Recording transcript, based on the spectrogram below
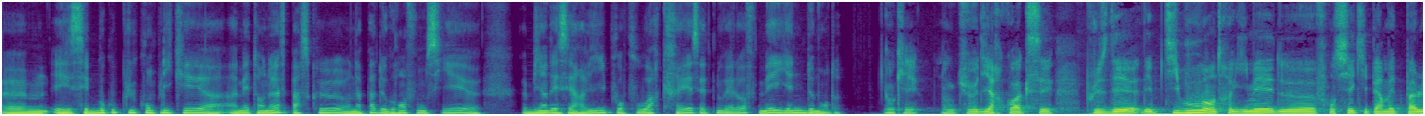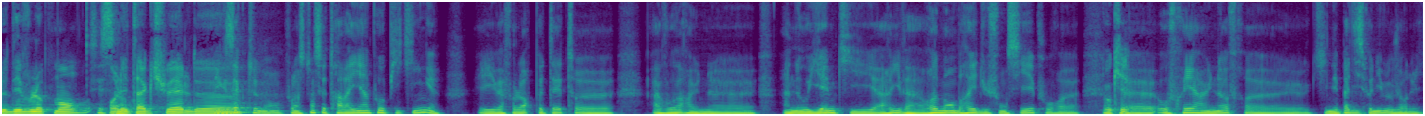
et c'est beaucoup plus compliqué à, mettre en œuvre parce qu'on n'a pas de grands fonciers bien desservis pour pouvoir créer cette nouvelle offre, mais il y a une demande. Ok, donc tu veux dire quoi que c'est plus des, petits bouts entre guillemets de foncier qui permettent pas le développement en l'état actuel de... Exactement. Pour l'instant, c'est travailler un peu au picking et il va falloir peut-être euh, avoir une, euh, un OIM qui arrive à remembrer du foncier pour euh, offrir une offre qui n'est pas disponible aujourd'hui.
